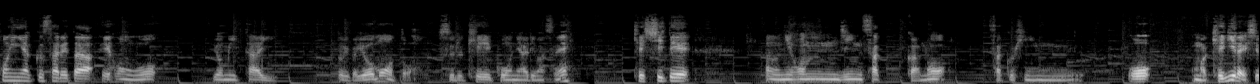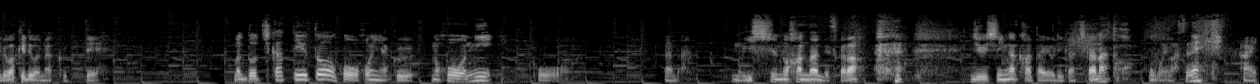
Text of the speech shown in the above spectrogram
翻訳された絵本を読みたいというか読もうとする傾向にありますね。決して、あの、日本人作家の作品を、まあ、毛嫌いしてるわけではなくって、まあ、どっちかっていうと、こう、翻訳の方に、こう、なんだ、もう一瞬の判断ですから重心が偏りがちかなと思いますね。はい。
